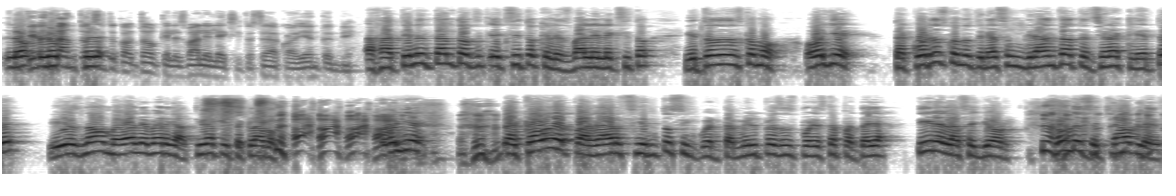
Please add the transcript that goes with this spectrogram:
lo- Tienen lo- tanto pero- éxito con todo que les vale el éxito. Estoy de acuerdo, ya entendí. Ajá, tienen tanto éxito que les vale el éxito. Y entonces es como, oye, ¿te acuerdas cuando tenías un gran atención al cliente? Y ellos, no, me vale verga, tira tu teclado. Oye, te acabo de pagar 150 mil pesos por esta pantalla. Tírela, señor. Son desechables.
